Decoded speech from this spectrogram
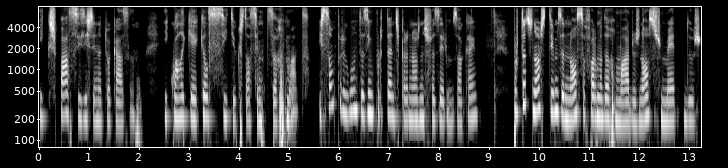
E que espaços existem na tua casa? E qual é que é aquele sítio que está sempre desarrumado? Isto são perguntas importantes para nós nos fazermos, ok? Porque todos nós temos a nossa forma de arrumar, os nossos métodos,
